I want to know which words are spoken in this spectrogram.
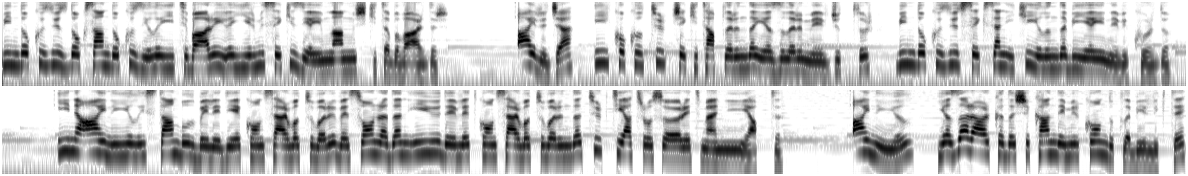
1999 yılı itibarıyla 28 yayımlanmış kitabı vardır. Ayrıca, ilkokul Türkçe kitaplarında yazıları mevcuttur. 1982 yılında bir yayın evi kurdu. Yine aynı yıl İstanbul Belediye Konservatuvarı ve sonradan İYÜ Devlet Konservatuvarı'nda Türk tiyatrosu öğretmenliği yaptı. Aynı yıl, yazar arkadaşı Kandemir Konduk'la birlikte,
